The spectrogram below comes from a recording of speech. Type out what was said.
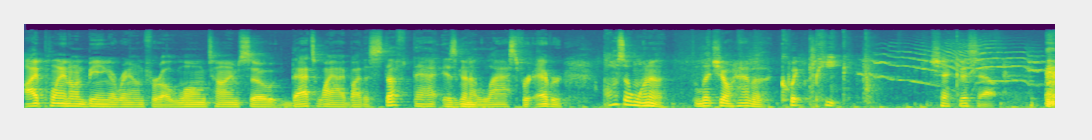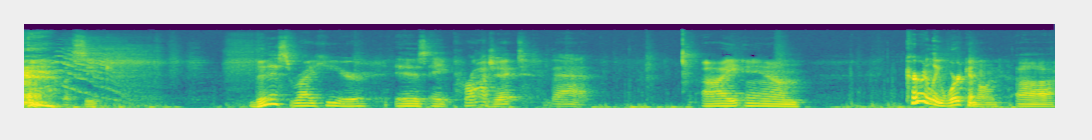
I plan on being around for a long time, so that's why I buy the stuff that is gonna last forever. Also wanna let y'all have a quick peek. Check this out. Let's see. This right here is a project that I am currently working on. Uh,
